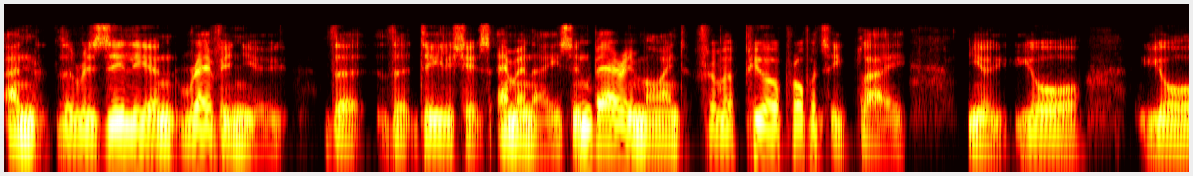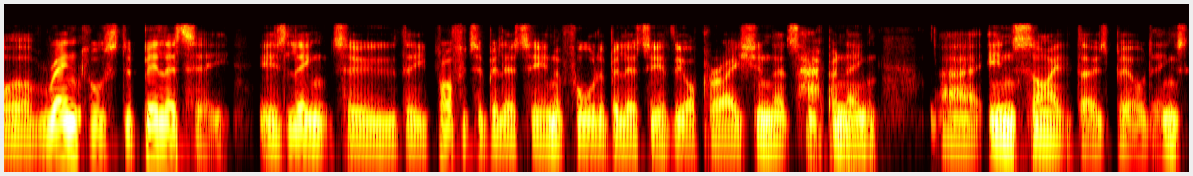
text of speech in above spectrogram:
And the resilient revenue that, that dealerships emanate, and bear in mind from a pure property play, you know, your your rental stability is linked to the profitability and affordability of the operation that's happening uh, inside those buildings.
